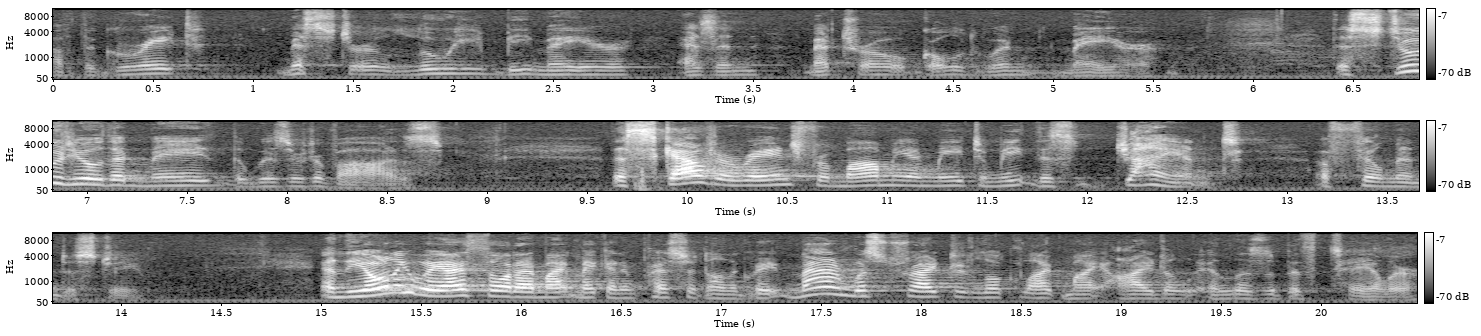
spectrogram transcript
of the great Mr. Louis B. Mayer, as in Metro Goldwyn Mayer, the studio that made The Wizard of Oz. The scout arranged for mommy and me to meet this giant of film industry. And the only way I thought I might make an impression on the great man was try to look like my idol, Elizabeth Taylor.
